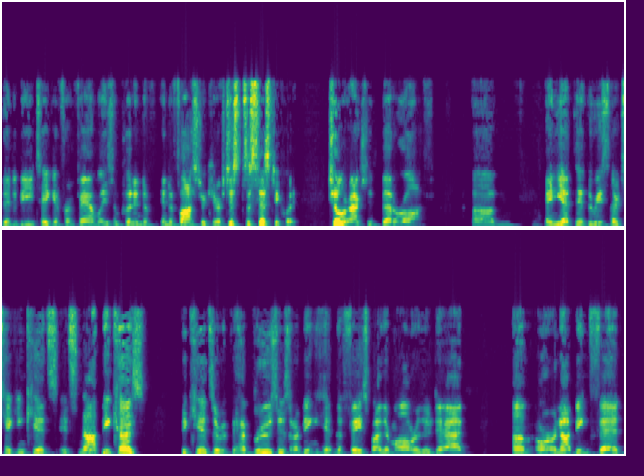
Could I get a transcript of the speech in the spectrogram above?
than to be taken from families and put into into foster care. Just statistically, children are actually better off. Um, and yet, the, the reason they're taking kids, it's not because the kids are, have bruises and are being hit in the face by their mom or their dad um, or are not being fed.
